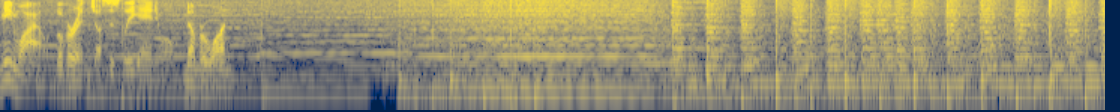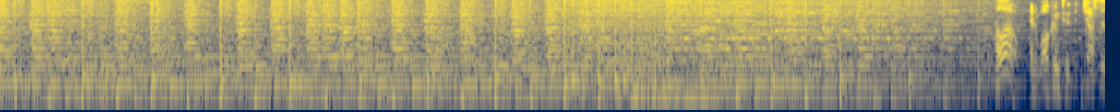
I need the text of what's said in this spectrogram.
Meanwhile, over in Justice League Annual number 1.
